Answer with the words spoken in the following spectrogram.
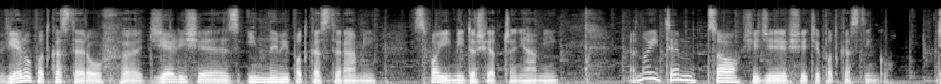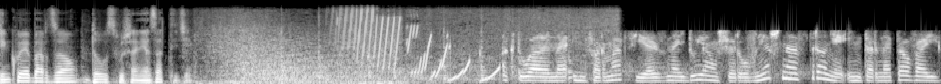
Wielu podcasterów e, dzieli się z innymi podcasterami swoimi doświadczeniami, no i tym, co się dzieje w świecie podcastingu. Dziękuję bardzo, do usłyszenia za tydzień. Aktualne informacje znajdują się również na stronie internetowej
